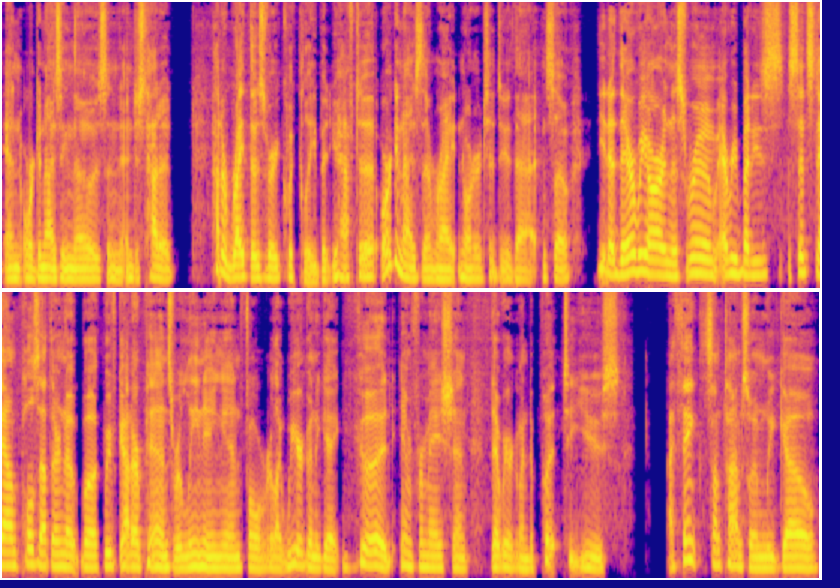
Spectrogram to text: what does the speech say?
and organizing those and and just how to how to write those very quickly, but you have to organize them right in order to do that. And so, you know, there we are in this room. Everybody's sits down, pulls out their notebook. We've got our pens. We're leaning in forward. Like we are going to get good information that we are going to put to use I think sometimes when we go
